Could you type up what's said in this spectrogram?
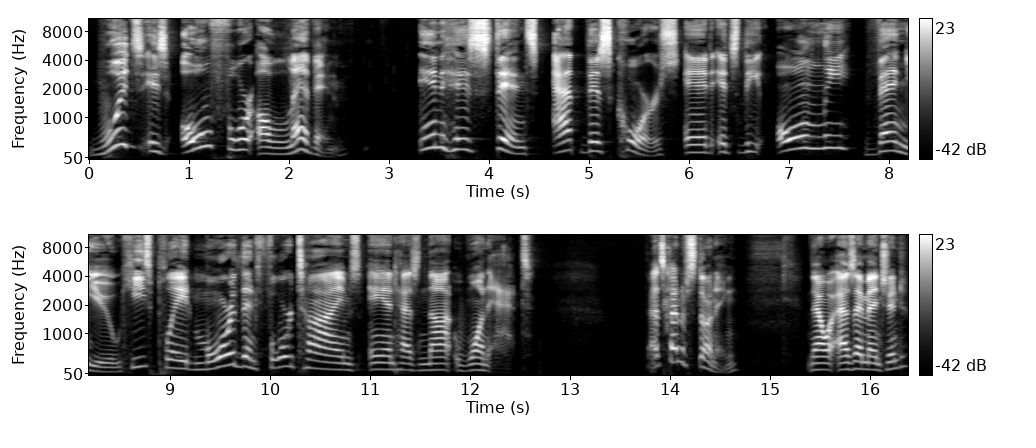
Woods is 0 for 11 in his stints at this course, and it's the only venue he's played more than four times and has not won at. That's kind of stunning. Now, as I mentioned,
